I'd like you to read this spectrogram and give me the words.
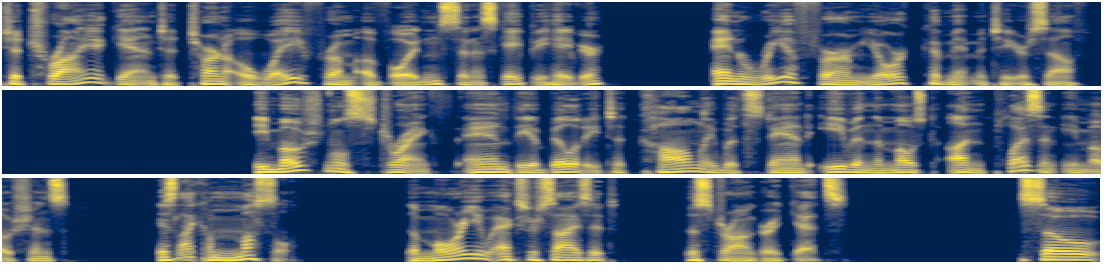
to try again to turn away from avoidance and escape behavior and reaffirm your commitment to yourself. Emotional strength and the ability to calmly withstand even the most unpleasant emotions is like a muscle. The more you exercise it, the stronger it gets. So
